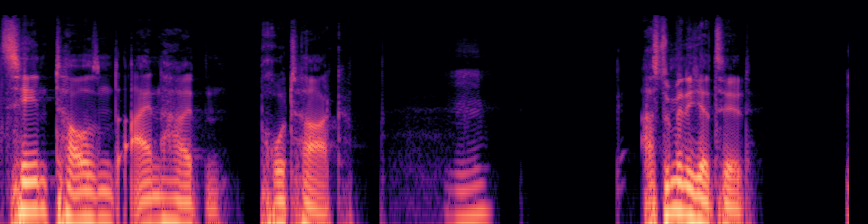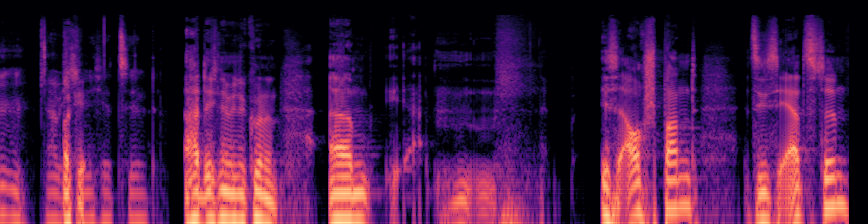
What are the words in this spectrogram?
10.000 Einheiten pro Tag. Mhm. Hast du mir nicht erzählt? Mhm, Habe ich okay. nicht erzählt. Hatte ich nämlich eine Kundin. Ähm, ist auch spannend. Sie ist Ärztin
